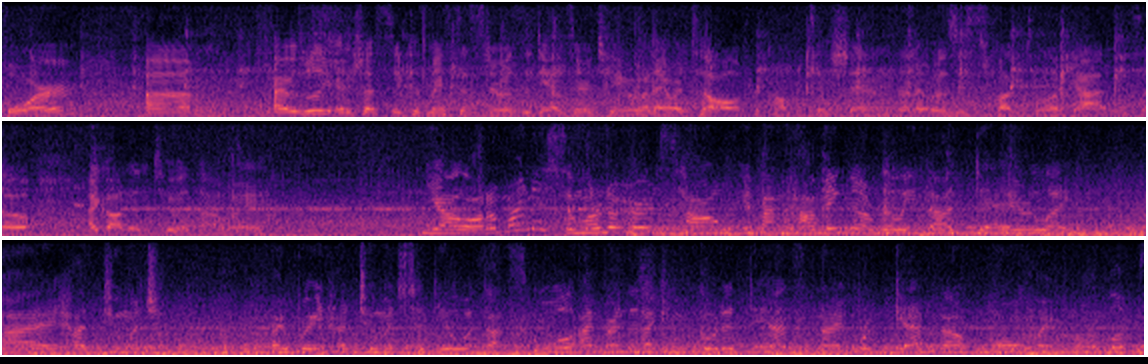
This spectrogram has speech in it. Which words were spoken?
four. Um, I was really interested because my sister was a dancer too, and I went to all of her competitions, and it was just fun to look at, and so I got into it that way. Yeah, a lot of mine is similar to hers. How if I'm having a really bad day or like I had too much, my brain had too much to deal with at school, I find that I can go to dance and I forget about all my problems,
